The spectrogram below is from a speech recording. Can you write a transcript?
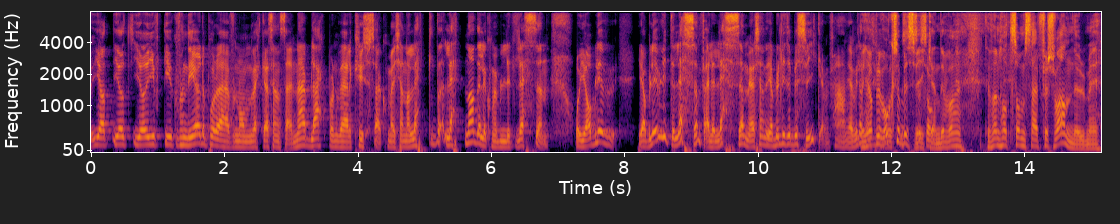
Jag, jag, jag gick och funderade på det här för någon vecka sedan. Så här, när Blackburn väl kryssar, kommer jag känna lätt, lättnad eller kommer jag bli lite ledsen? Och jag blev, jag blev lite ledsen, för, eller ledsen, men jag kände jag blev lite besviken. Fan, jag vill att jag ska blev också besviken. Det var, det var något som så här försvann ur mig.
